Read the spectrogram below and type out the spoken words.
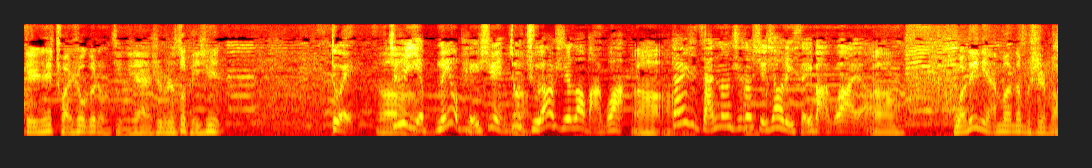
给人家传授各种经验，是不是？做培训对，啊就是也没有培训，就主要是唠八卦啊但是咱能知道学校里谁八卦呀？啊！我那年嘛，那不是吗？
